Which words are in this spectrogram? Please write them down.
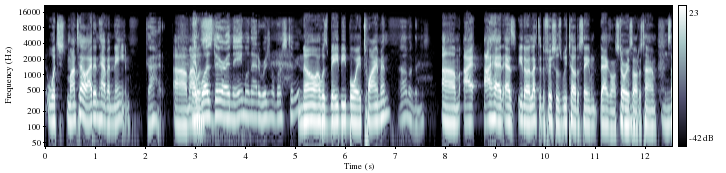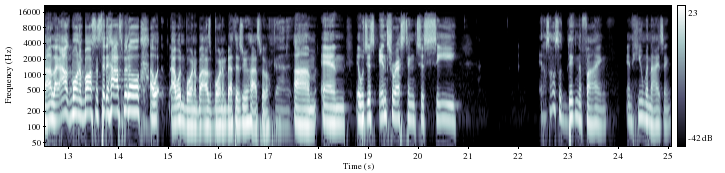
Which Montel, I didn't have a name. got it. Um, I and was, there a name on that original birth certificate? no, I was baby boy Twyman. Oh my goodness. Um, I I had as you know elected officials, we tell the same daggone stories all the time. So I'm like, I was born in Boston City Hospital. I w- I wasn't born in, but I was born in Beth Israel Hospital. Got it. Um, and it was just interesting to see. It was also dignifying and humanizing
